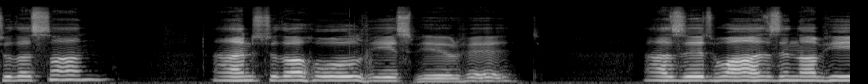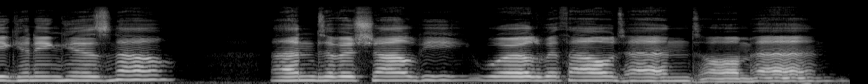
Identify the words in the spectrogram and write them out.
to the Son and to the Holy Spirit as it was in the beginning is now, and ever shall be, world without end. Amen.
